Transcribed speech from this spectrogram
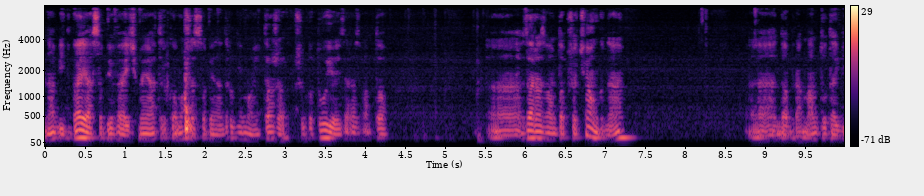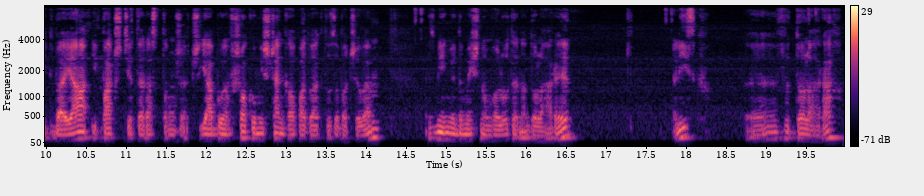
na BitBaya sobie wejdźmy. Ja tylko muszę sobie na drugim monitorze przygotuję i zaraz Wam to e, zaraz Wam to przeciągnę. Dobra, mam tutaj BitBaya i patrzcie teraz tą rzecz. Ja byłem w szoku, mi szczęka opadła, jak to zobaczyłem. Zmieńmy domyślną walutę na dolary. Lisk w dolarach.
